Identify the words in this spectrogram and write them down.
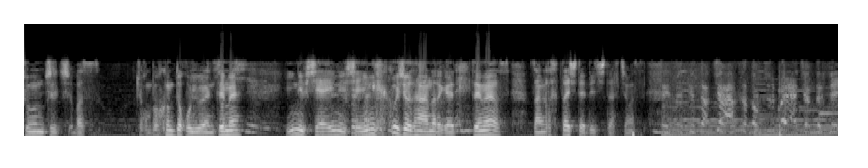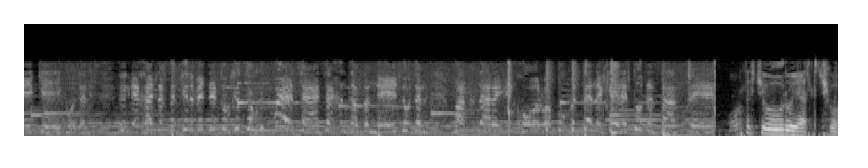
шүүмжилж бас жоохон бохимдох үе байна тийм ээ энэ ившээ энэ ившээ ингэхгүй шүү та нар гэдэг тийм ээ бас зангарахтай штэ дижитал ч юм бас Нэгний хайлгсан тэр бидний зүрхэн цогт байсан сайхан замд нээлүүдэн мандаараа их хоороо бүгдэн хэрэтүүдэн сансан Урлагч өөрөө яалтчгүй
